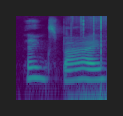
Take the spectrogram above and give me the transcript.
Thanks, bye.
